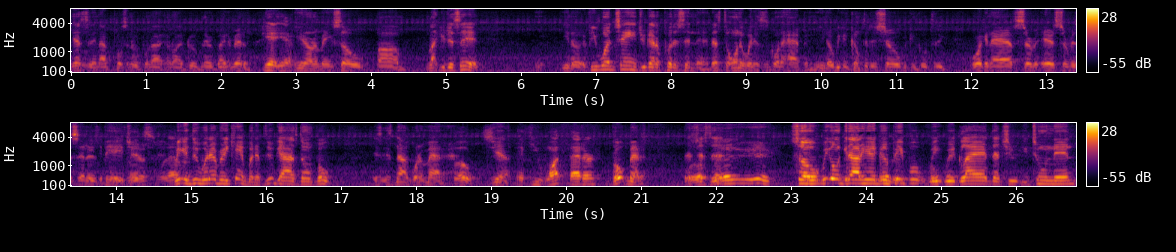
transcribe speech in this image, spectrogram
yesterday, and I posted them up on our, on our group, and everybody read them. Yeah, yeah. You know what I mean? So, um, like you just said, you know, if you want change, you got to put us in there. That's the only way this is going to happen. You know, we can come to this show, we can go to the Oregon Ave, service, Air Service Centers, PHL. We can do whatever we can, but if you guys don't vote, it's, it's not going to matter. Votes. Yeah. If you want better, Vote better. That's just it. So we're gonna get out of here, good people. We, we're glad that you you tuned in,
